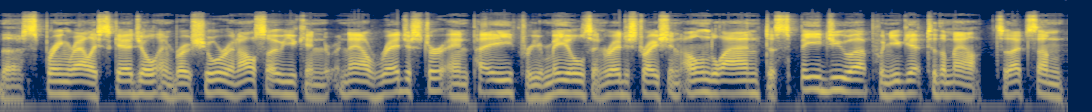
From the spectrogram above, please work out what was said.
the spring rally schedule and brochure. And also, you can now register and pay for your meals and registration online to speed you up when you get to the mount. So, that's some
